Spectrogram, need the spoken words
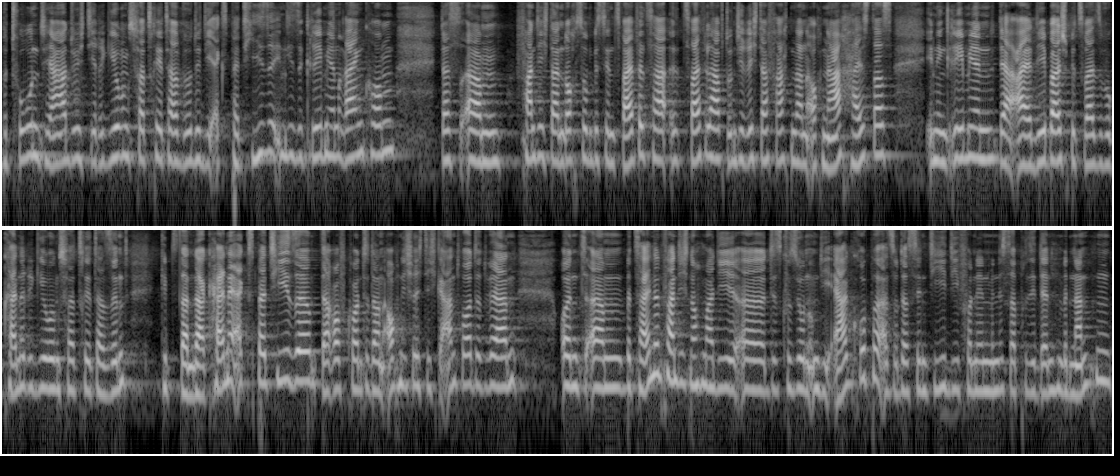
betont, ja, durch die Regierungsvertreter würde die Expertise in diese Gremien reinkommen. Das ähm, fand ich dann doch so ein bisschen zweifelhaft und die Richter fragten dann auch nach, heißt das, in den Gremien der ARD beispielsweise, wo keine Regierungsvertreter sind, gibt es dann da keine Expertise? Darauf konnte dann auch nicht richtig geantwortet werden. Und ähm, bezeichnend fand ich nochmal die äh, Diskussion um die R-Gruppe, also das sind die, die von den Ministerpräsidenten benannten,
